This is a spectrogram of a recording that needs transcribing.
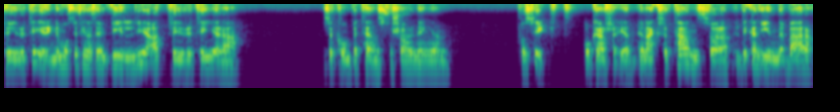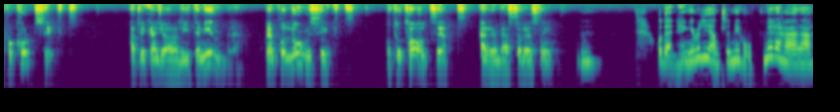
prioritering. Det måste finnas en vilja att prioritera alltså kompetensförsörjningen på sikt och kanske en, en acceptans för att det kan innebära på kort sikt att vi kan göra lite mindre. Men på lång sikt och totalt sett är det den bästa lösningen. Mm. Och den hänger väl egentligen ihop med det här äh,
